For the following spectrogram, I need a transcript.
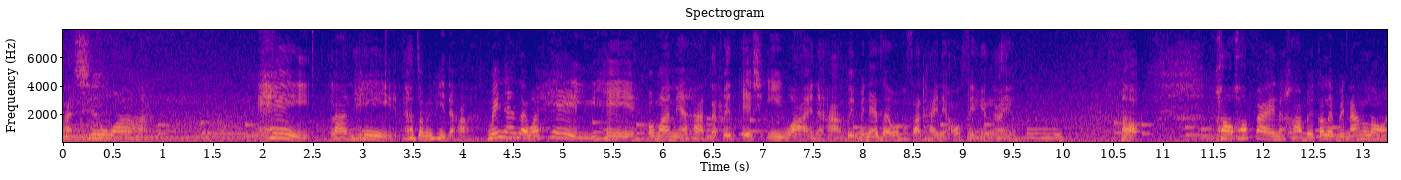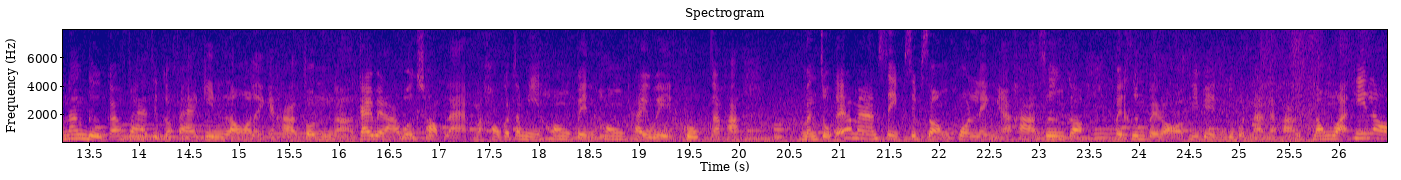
ค่ะ ชื่อว่าเฮร้านเฮถ้าจะไม่ผิดนะคะ ไม่แน่ใจว่าเฮหรือเฮประมาณนี้ค่ะ แต่เป็น H E Y นะคะเบนไม่แน่ใจว่าภาษาไทยเนี่ยออกเสียงยังไงก็พอเข้าไปนะคะเบนก็เลยไปนั่งรอนั่งดื่มกาแฟจิบกาแฟกินรออะไรอย่างเงี้ยค่ะ จนใกล้เวลาเวิร์กช็อปแล้วมาเขาก็จะมีห้องเป็นห้อง private group นะคะบรรจุได้ประมาณ 10 12 คนอะไรอย่างเงี้ยค่ะ ซึ่งก็ไปขึ้นไปรอพี่เบนอยู่บนนั้นนะคะระหว่างที่รอ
